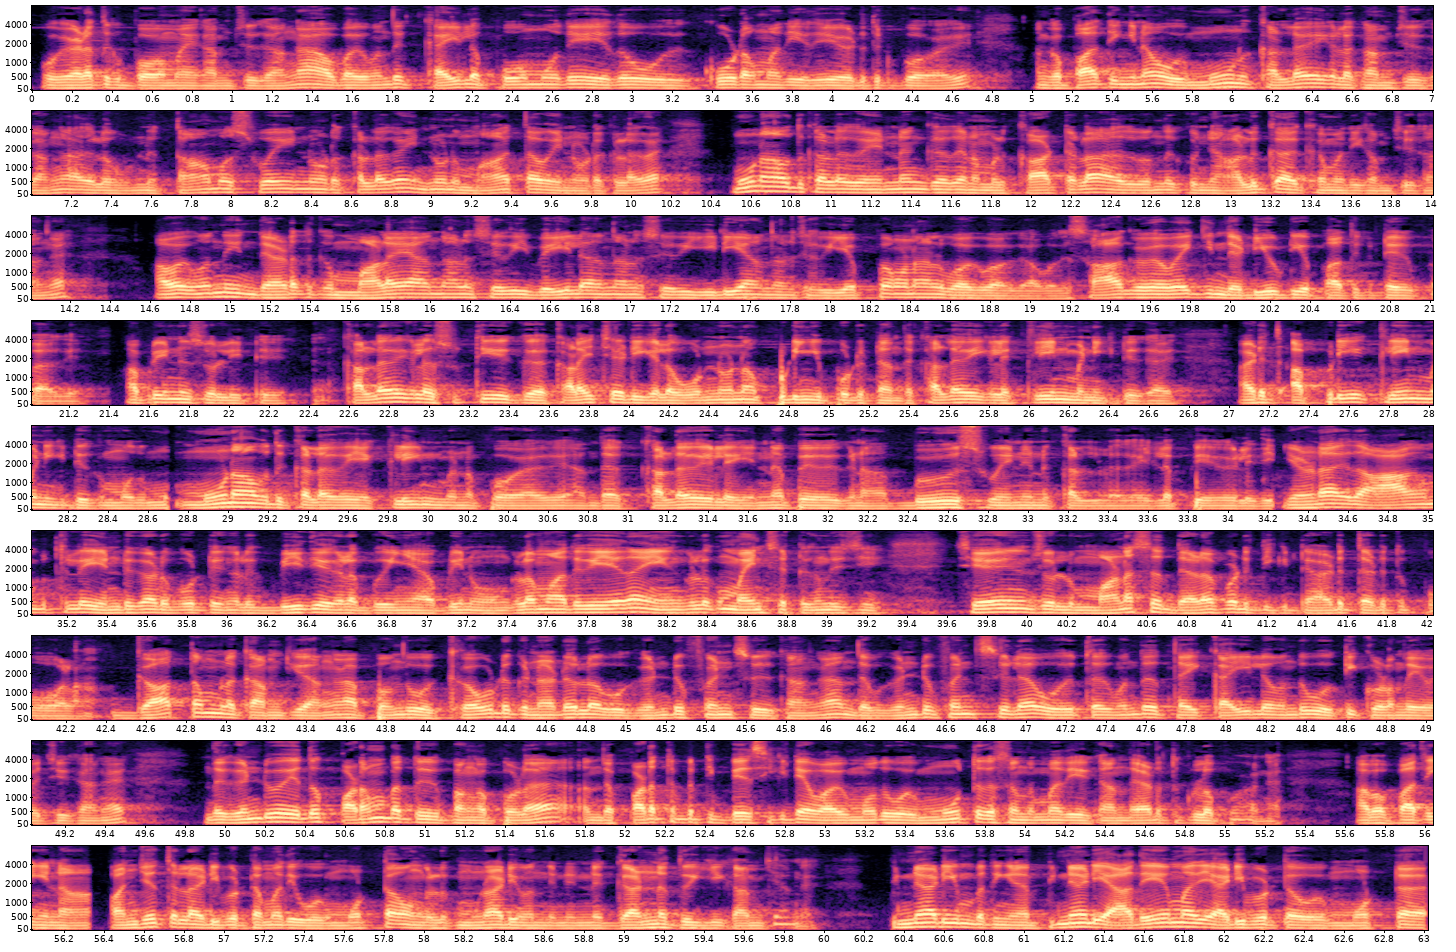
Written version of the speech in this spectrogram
ஒரு இடத்துக்கு போகாமல் காமிச்சிருக்காங்க. அவள் வந்து கையில் போகும்போதே ஏதோ ஒரு கூட மாதிரி எதையோ எடுத்துகிட்டு போகிறாரு அங்கே பார்த்தீங்கன்னா ஒரு மூணு கல்லறைகளை காமிச்சிருக்காங்க. அதில் ஒன்று தாமஸ் ஒயினோட கல்லறை இன்னொன்று மாத்தா ஒயினோட கல்லறை மூணாவது கல்லறை என்னங்கிறத நம்மளுக்கு காட்டலாம் அது வந்து கொஞ்சம் அழுக்காக இருக்கிற மாதிரி காமிச்சிருக்காங்க. அவர் வந்து இந்த இடத்துக்கு மழையாக இருந்தாலும் சரி வெயிலாக இருந்தாலும் சரி இடியாக இருந்தாலும் சரி எப்போ வேணாலும் வருவாங்க அவர் சாகிற வரைக்கும் இந்த டியூட்டியை பார்த்துக்கிட்டே இருப்பார். அப்படின்னு சொல்லிட்டு கல்லறைகளை சுற்றி இருக்க களைச்செடிகளை ஒன்று ஒன்றா பிடுங்கி போட்டுட்டு அந்த கல்லறைகளை க்ளீன் பண்ணிக்கிட்டு இருக்காரு. அடுத்து அப்படியே க்ளீன் பண்ணிக்கிட்டு இருக்கும்போது மூணாவது கலவையை க்ளீன் பண்ண போகிறாரு அந்த கலவையில் என்ன பேர் இருக்குன்னா பேர்ஸ் வெயின்னு கல்லறையில் பேர் எழுதி. ஏன்னா இது ஆரம்பத்தில் எண்டு கார்டு போட்டு எங்களுக்கு பீதியை கிளப்புறீங்க அப்படின்னு உங்களை மாதிரியே தான் எங்களுக்கும் மைண்ட் செட் இருந்துச்சு. சரின்னு சொல்லி மனசை திடப்படுத்திக்கிட்டு அடுத்தடுத்து போகலாம். காத்தமில் காமிச்சிக்காங்க அப்போ வந்து ஒரு க்ரௌடுக்கு நடுவில் ஒரு ரெண்டு ஃப்ரெண்ட்ஸ் இருக்காங்க. அந்த ரெண்டு ஃப்ரெண்ட்ஸில் ஒருத்தர் வந்து தை கையில் வந்து ஒட்டி குழந்தைய வச்சுருக்காங்க. இந்த ரெண்டு பேர் ஏதோ படம் பார்த்துருப்பாங்க போல். அந்த படத்தை பற்றி பேசிக்கிட்டே வரும்போது ஒரு மூத்த சொந்த மாதிரி இருக்குது அந்த இடத்துக்குள்ளே போகிறாங்க அப்போ பார்த்தீங்கன்னா பஞ்சத்தில் அடிபட்ட மாதிரி ஒரு மொட்டை அவங்களுக்கு முன்னாடி வந்து நின்று கன்னை தூக்கி காமிக்காங்க பின்னாடியும் பார்த்தீங்கன்னா பின்னாடி அதே மாதிரி அடிபட்ட ஒரு மொட்டை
